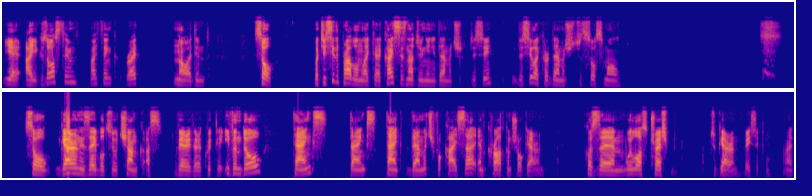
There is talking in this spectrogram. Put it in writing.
Yeah, I exhaust him, I think, right? No, I didn't. So, but you see the problem, like uh, Kai'Sa is not doing any damage. Do you see? Do you see like her damage is just so small? So Garen is able to chunk us very, very quickly, even though tanks, tanks, tank damage for Kai'Sa and crowd control Garen. Because um, we lost Thresh to Garen, basically, right?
